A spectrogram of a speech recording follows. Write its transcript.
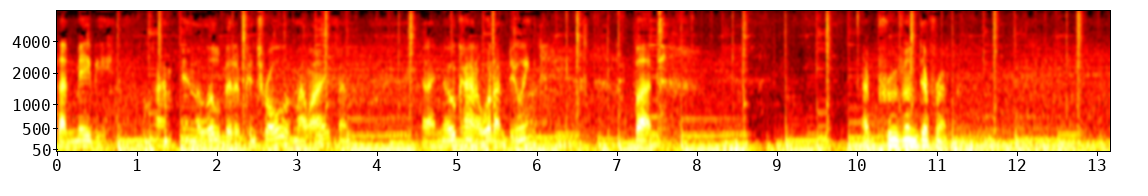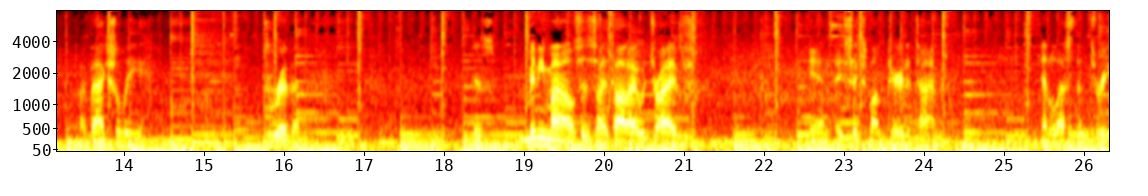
that maybe I'm in a little bit of control of my life and, and I know kind of what I'm doing, but I've proven different. I've actually driven as many miles as I thought I would drive a six month period of time and less than three.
